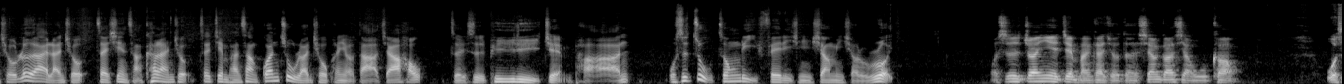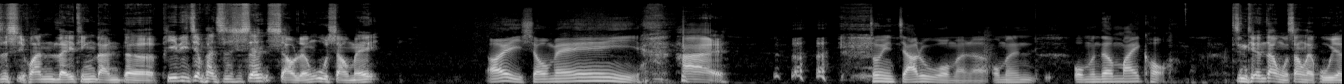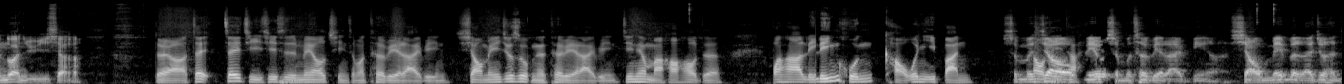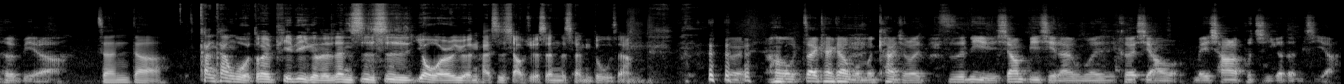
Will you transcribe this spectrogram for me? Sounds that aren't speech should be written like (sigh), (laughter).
球、热爱篮球，在现场看篮球，在键盘上关注篮球朋友，大家好，这里是霹雳键盘，我是驻中立非理性乡民小卢 Roy，我是专业键盘看球的香港小悟空，我是喜欢雷霆蓝的霹雳键盘实习生小人物小梅，哎，小梅，嗨，(laughs) 终于加入我们了，我们我们的 Michael。今天让我上来胡言乱语一下。对啊，这这一集其实没有请什么特别来宾，小梅就是我们的特别来宾。今天我们要好好的帮他灵灵魂拷问一番。什么叫没有什么特别来宾啊？小梅本来就很特别啊，真的。看看我对 P. League 的认识是幼儿园还是小学生的程度，这样。(laughs) 对，然后再看看我们看球的资历，相比起来，我们和小梅差了不止一个等级啊。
